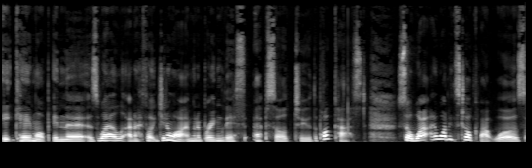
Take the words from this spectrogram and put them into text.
it came up in there as well. And I thought, you know what, I'm going to bring this episode to the podcast. So, what I wanted to talk about was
